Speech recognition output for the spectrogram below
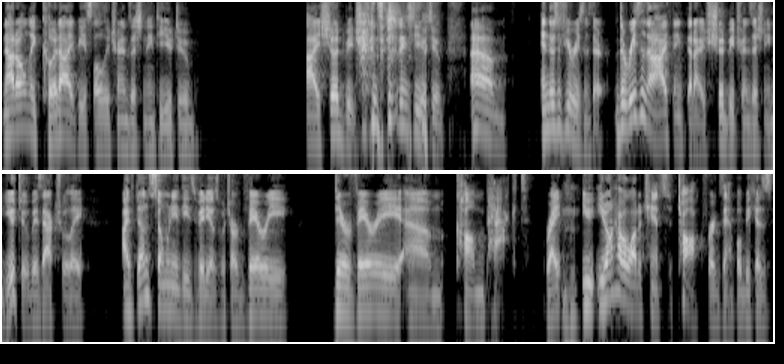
Not only could I be slowly transitioning to YouTube, I should be transitioning to YouTube. Um, and there's a few reasons there. The reason that I think that I should be transitioning to YouTube is actually I've done so many of these videos which are very they're very um, compact, right? Mm-hmm. You you don't have a lot of chance to talk, for example, because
